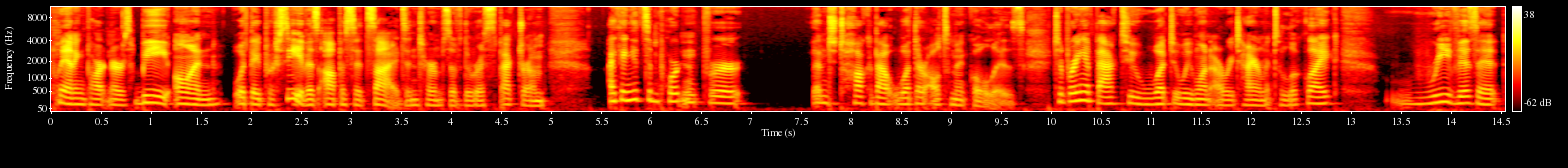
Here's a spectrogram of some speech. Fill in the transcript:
planning partners be on what they perceive as opposite sides in terms of the risk spectrum. I think it's important for them to talk about what their ultimate goal is. To bring it back to what do we want our retirement to look like revisit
